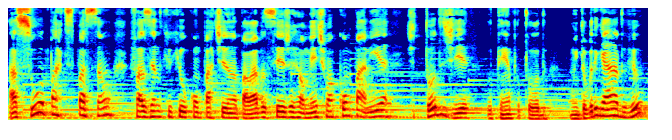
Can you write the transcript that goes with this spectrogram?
a sua participação, fazendo com que o Compartilhando a Palavra seja realmente uma companhia de todo dia, o tempo todo. Muito obrigado, viu?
